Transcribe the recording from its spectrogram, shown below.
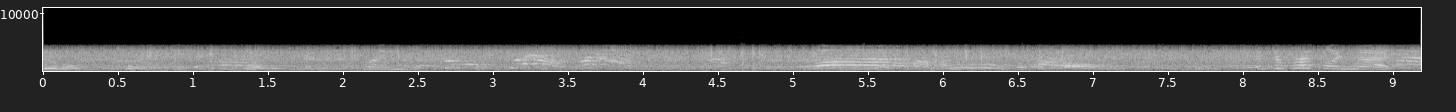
Little. Playing that. It's a wrestling match.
